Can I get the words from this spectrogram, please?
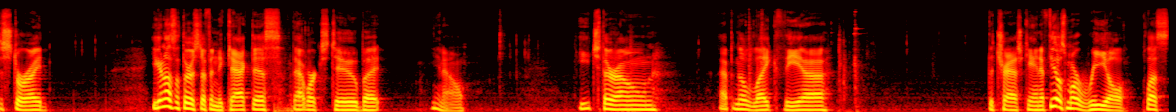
destroyed. You can also throw stuff into cactus. That works too, but, you know, each their own. I happen to like the, uh, the trash can. It feels more real. Plus,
